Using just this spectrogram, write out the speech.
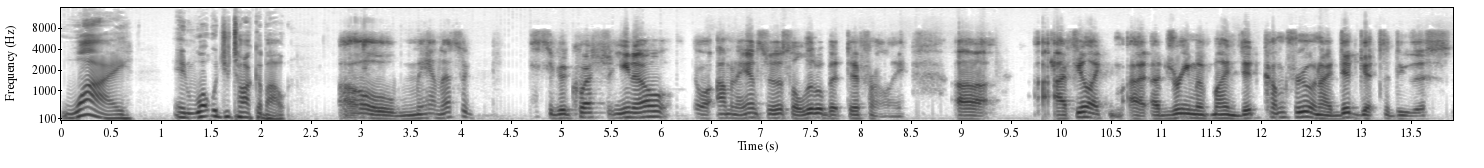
Why? And what would you talk about? Oh man, that's a that's a good question. You know, well, I'm going to answer this a little bit differently. Uh, I feel like a, a, dream of mine did come true, and I did get to do this,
